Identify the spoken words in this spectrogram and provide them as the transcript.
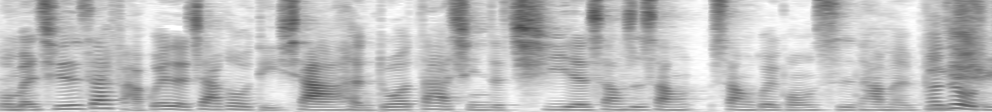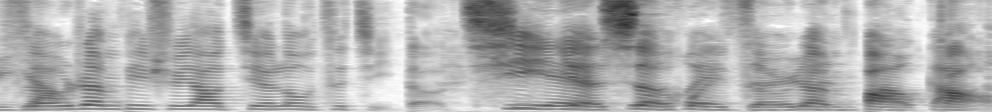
我们其实，在法规的架构底下，很多大型的企业、上市上上柜公司，他们必须要责任必须要揭露。露自己的企业社会责任报告，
